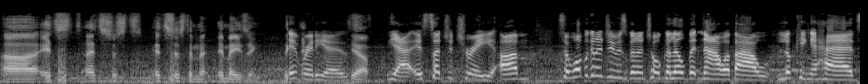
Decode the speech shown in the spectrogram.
Uh, it's it's just it's just ama- amazing. It really is. Yeah. Yeah, it's such a treat. Um, so what we're going to do is going to talk a little bit now about looking ahead,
